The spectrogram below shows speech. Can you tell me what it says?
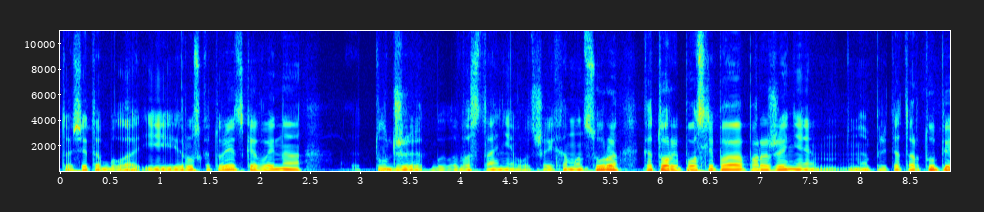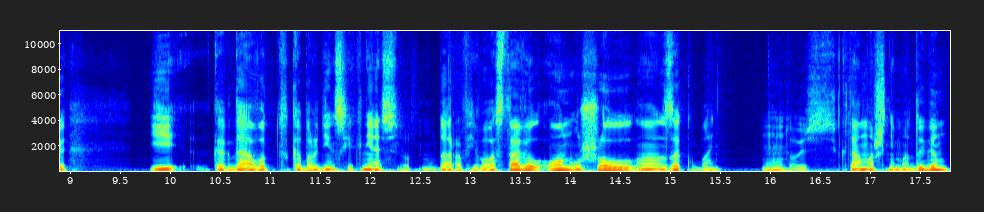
То есть это была и русско-турецкая война, тут же было восстание вот шейха Мансура, который после поражения при Татартупе и когда вот кабардинский князь вот, Мударов его оставил, он ушел э, за Кубань, угу. то есть к тамошним адыгам.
